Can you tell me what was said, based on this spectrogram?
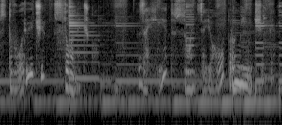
створюючи сонечко. Захід сонця, його промінчики.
